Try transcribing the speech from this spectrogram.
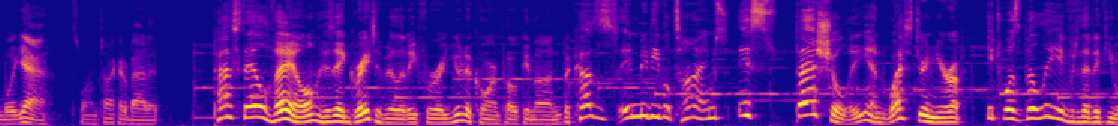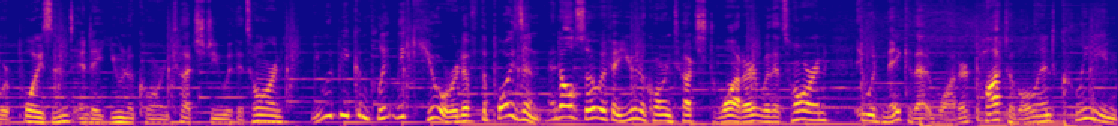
Well, yeah, that's why I'm talking about it. Pastel Veil is a great ability for a unicorn Pokemon because in medieval times, especially in Western Europe, it was believed that if you were poisoned and a unicorn touched you with its horn, you would be completely cured of the poison. And also, if a unicorn touched water with its horn, it would make that water potable and clean.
